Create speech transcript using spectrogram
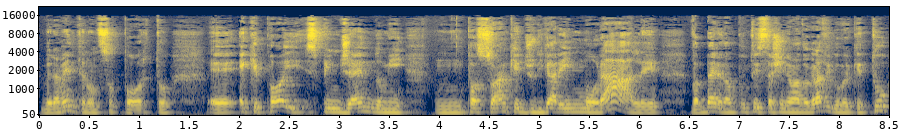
veramente non sopporto eh, e che poi spingendomi mh, posso anche giudicare immorale, va bene, da un punto di vista cinematografico perché tu,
